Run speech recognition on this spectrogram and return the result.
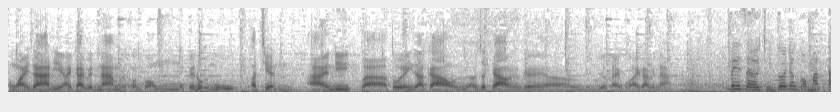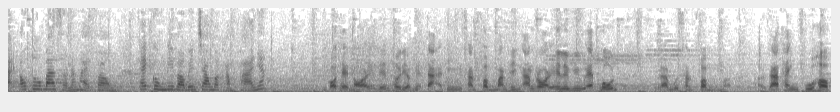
Ngoài ra thì iCar Việt Nam còn có một cái đội ngũ phát triển R&D và tôi đánh giá cao rất cao những cái ờ, việc này của iCar Việt Nam. Bây giờ chúng tôi đang có mặt tại Auto 365 Hải Phòng. Hãy cùng đi vào bên trong và khám phá nhé. Có thể nói đến thời điểm hiện tại thì sản phẩm màn hình Android Eleview S4 là một sản phẩm ờ, giá thành phù hợp,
